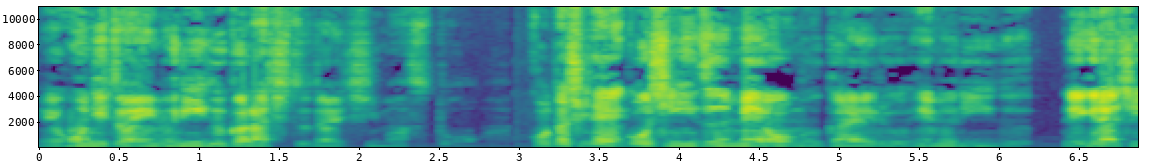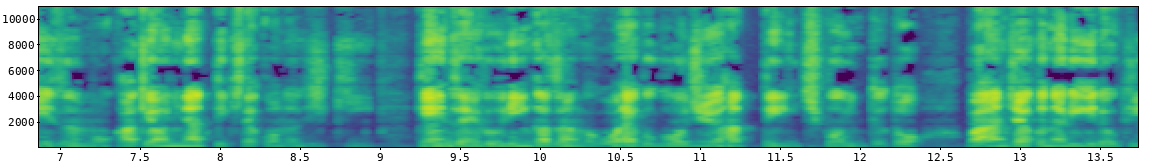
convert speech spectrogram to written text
えー、本日は M リーグから出題しますと。今年で5シーズン目を迎える M リーグ。レギュラーシーズンも佳境になってきたこの時期。現在風林火山が558.1ポイントと盤石のリードを築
